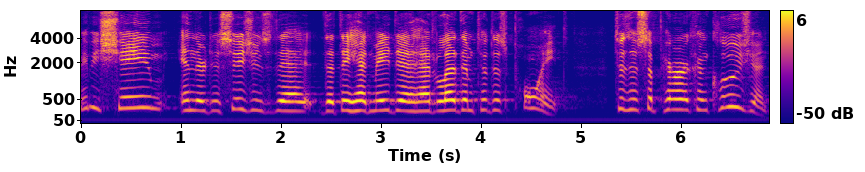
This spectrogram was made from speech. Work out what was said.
maybe shame in their decisions that, that they had made that had led them to this point, to this apparent conclusion.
